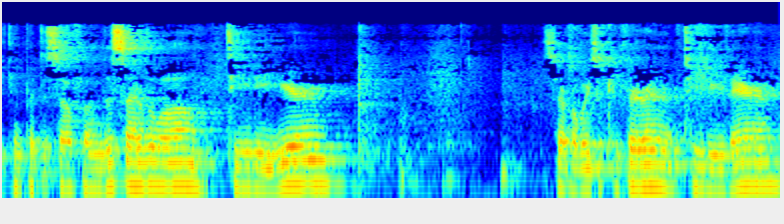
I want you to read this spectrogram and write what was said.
You can put the sofa on this side of the wall, TV here. Several ways of configuring it, TV there.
